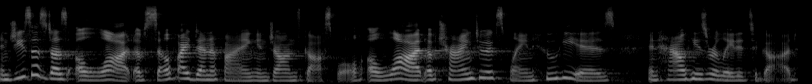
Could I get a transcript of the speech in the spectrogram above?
And Jesus does a lot of self identifying in John's Gospel, a lot of trying to explain who he is and how he's related to God.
